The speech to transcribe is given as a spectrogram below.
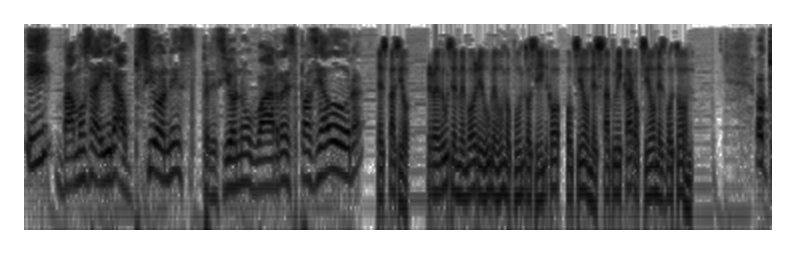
Y vamos a ir a opciones. Presiono barra espaciadora. espacio reduce memory V1.5 opciones aplicar opciones botón Ok,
